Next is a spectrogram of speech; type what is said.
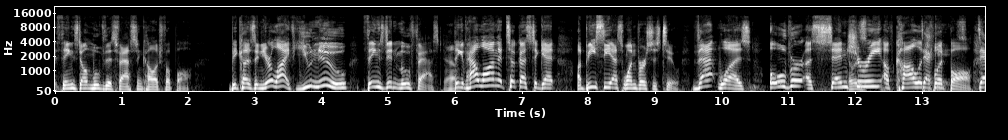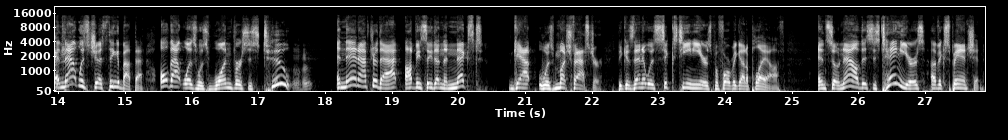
things don't move this fast in college football. Because in your life, you knew things didn't move fast. Think of how long it took us to get a BCS one versus two. That was over a century of college decades. football. Decades. And that was just, think about that. All that was was one versus 2 mm-hmm. And then after that, obviously, then the next gap was much faster because then it was 16 years before we got a playoff. And so now this is 10 years of expansion.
